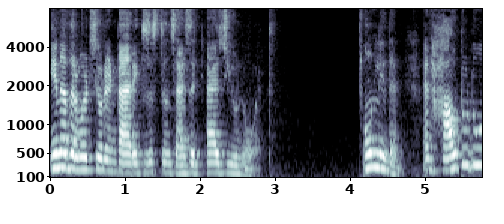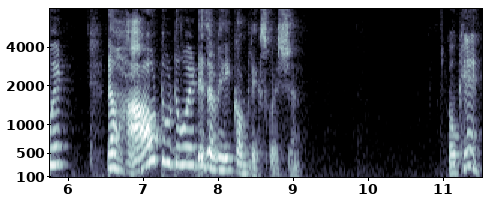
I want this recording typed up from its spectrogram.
In other words, your entire existence as it as you know it. Only then. And how to do it? Now, how to do it is a very complex question. Okay,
